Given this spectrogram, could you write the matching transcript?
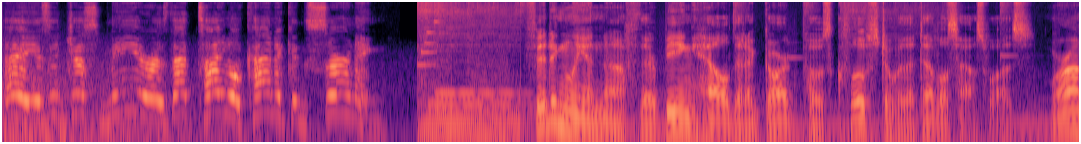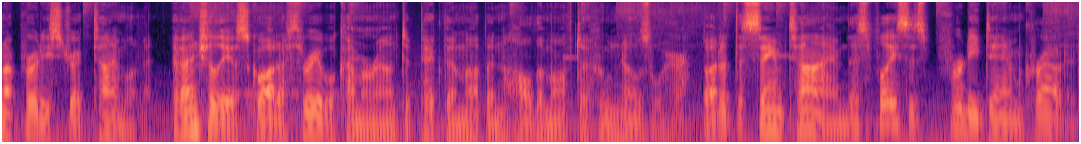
Hey, is it just me, or is that title kinda concerning? Fittingly enough, they're being held at a guard post close to where the Devil's House was. We're on a pretty strict time limit. Eventually, a squad of three will come around to pick them up and haul them off to who knows where. But at the same time, this place is pretty damn crowded.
